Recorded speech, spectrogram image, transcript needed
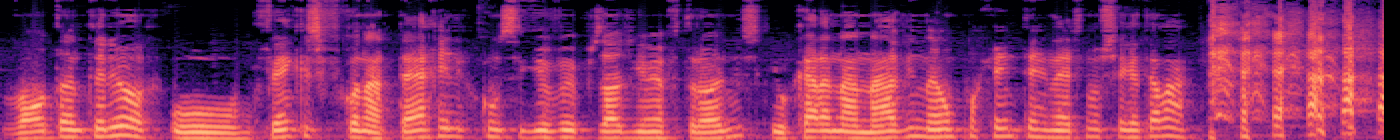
volta anterior. O Fenkis ficou na Terra ele conseguiu ver o episódio de Game of Thrones e o cara na nave não, porque a internet não chega até lá.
